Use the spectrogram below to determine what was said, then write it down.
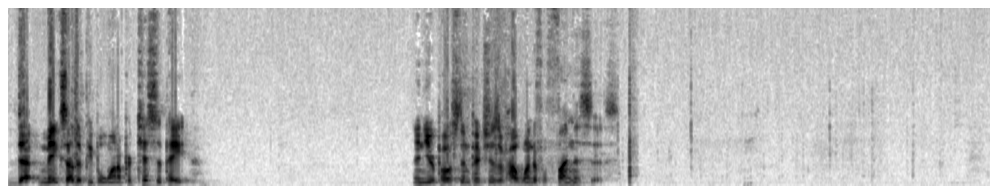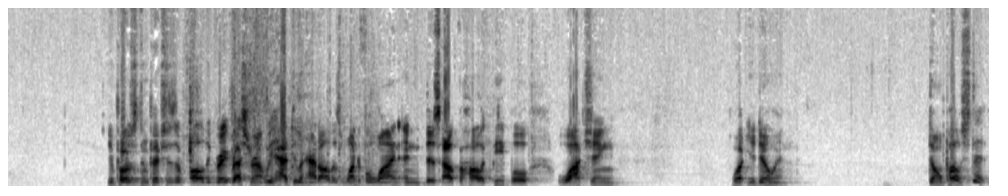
that makes other people want to participate and you're posting pictures of how wonderful fun this is. You're posting pictures of all the great restaurant we had to and had all this wonderful wine, and there's alcoholic people watching what you're doing. Don't post it.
